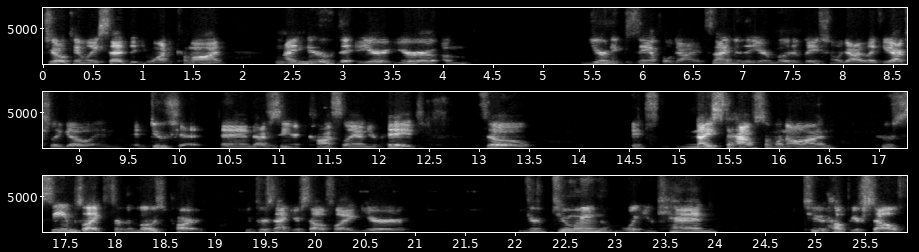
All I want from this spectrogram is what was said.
jokingly said that you wanted to come on i Mhm. knew that you're you're a you're an example guy it's not even that you're a motivational guy like you actually go and, and do shit and i've Mhm. seen it constantly on your page so it's nice to have someone on who seems like for the most part you present yourself like you're you're doing what you can to help yourself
